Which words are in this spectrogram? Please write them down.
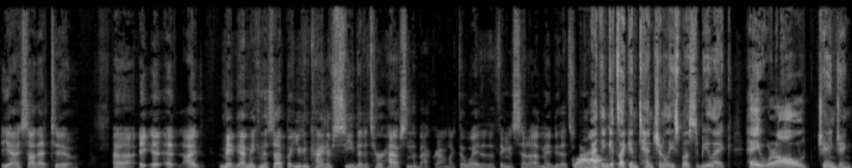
yeah, I saw that too. Uh, it, it, it- I maybe I'm making this up, but you can kind of see that it's her house in the background, like the way that the thing is set up. Maybe that's Wow. I think it's like intentionally supposed to be like, hey, we're all changing.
